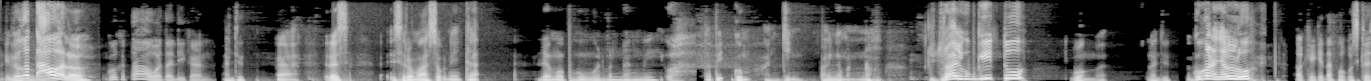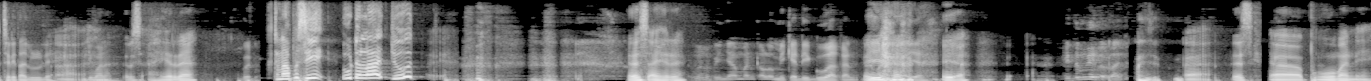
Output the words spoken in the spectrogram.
Gue ketawa loh. Gue ketawa tadi kan. Lanjut. Nah, terus disuruh masuk nih kak. Udah mau pengumuman menang nih. Wah, tapi gue anjing paling gak menang. Jujur aja gue begitu. Gua enggak. Lanjut. Gue gak nanya lu. Oke kita fokus ke cerita dulu deh. Ah. Gimana? Terus akhirnya, Kenapa sih? Udah lanjut. terus akhirnya, Lu lebih nyaman kalau mikir di gua kan. Iya. Iya. iya. Itu mungkin lo lanjut. Lanjut. Nah, terus ya, pengumuman nih.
